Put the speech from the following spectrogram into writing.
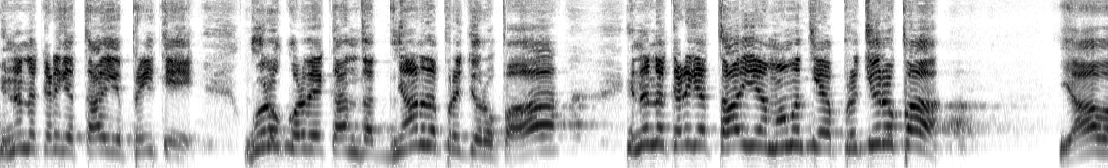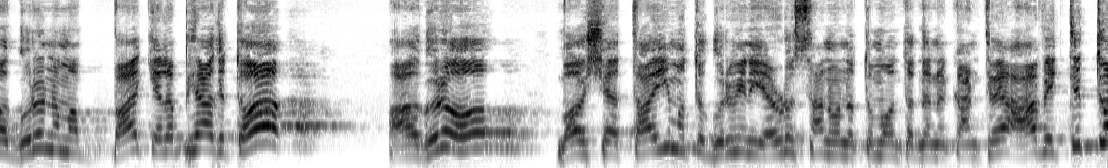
ಇನ್ನೊಂದು ಕಡೆಗೆ ತಾಯಿಯ ಪ್ರೀತಿ. ಗುರು ಕೊಡಬೇಕಂತ ಜ್ಞಾನದ ಪ್ರತಿರೂಪ, ಇನ್ನೊಂದು ಕಡೆಗೆ ತಾಯಿಯ ಮಮತೆಯ ಪ್ರತಿರೂಪ. ಯಾವ ಗುರು ನಮ್ಮ ಬಾಕಿ ಲಭ್ಯ ಆಗುತ್ತೋ, ಆ ಗುರು ಬಹುಶಃ ತಾಯಿ ಮತ್ತು ಗುರುವಿನ ಎರಡು ಸ್ಥಾನವನ್ನು ತುಂಬುವಂಥದ್ದನ್ನು ಕಾಣ್ತೇವೆ. ಆ ವ್ಯಕ್ತಿತ್ವ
